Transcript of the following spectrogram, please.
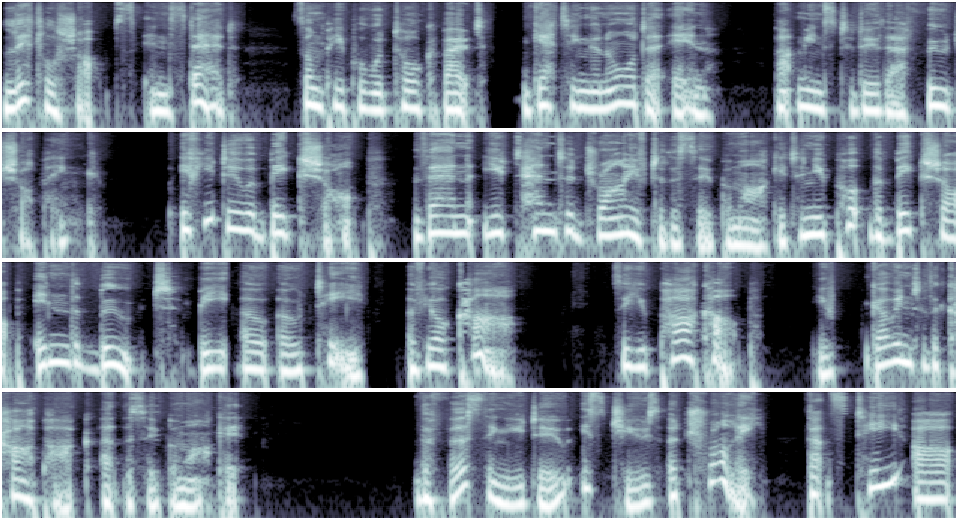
little shops instead. Some people would talk about getting an order in. That means to do their food shopping. If you do a big shop, then you tend to drive to the supermarket and you put the big shop in the boot, B-O-O-T, of your car. So you park up, you go into the car park at the supermarket the first thing you do is choose a trolley. That's T-R-O-L-L-E-Y.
